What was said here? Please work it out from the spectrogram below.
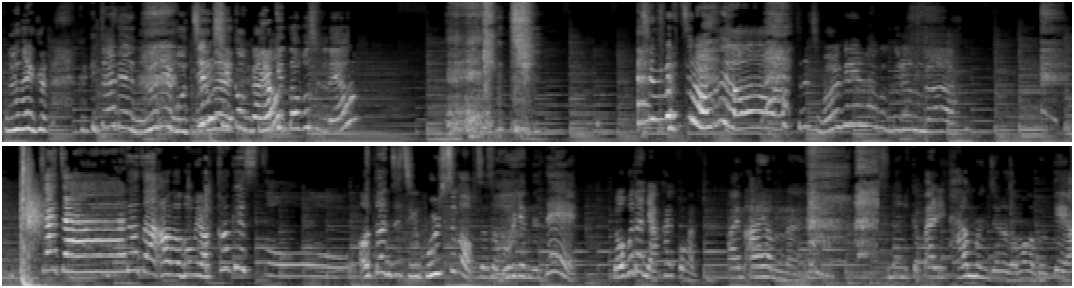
눈을 그, 그렇게 떠야 되는 눈을 못 찌르실 건가요? 이렇게 떠보실래요? 찌르지 마세요. 도대체 뭘 그리려고 그러는 거야? 짜잔. 짜잔. 아, 나 너무 약하게 했어. 어떤지 지금 볼 수가 없어서 모르겠는데 너보단 약할 것 같아. I'm Iron Man. 그러니까 빨리 다음 문제로 넘어가 볼게요.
